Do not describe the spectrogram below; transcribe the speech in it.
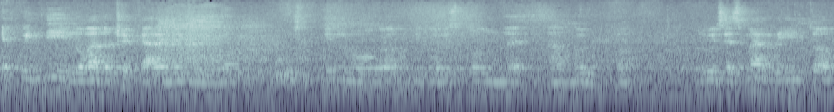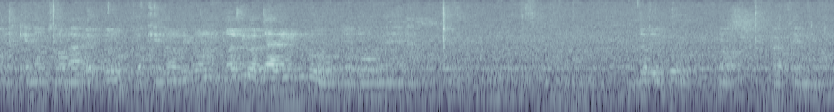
E quindi lo vado a cercare nel luogo il luogo gli corrisponde a un gruppo. Lui si è smarrito perché non trovava il gruppo che non, non ricordava il luogo dove era, dove il gruppo in qualche modo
